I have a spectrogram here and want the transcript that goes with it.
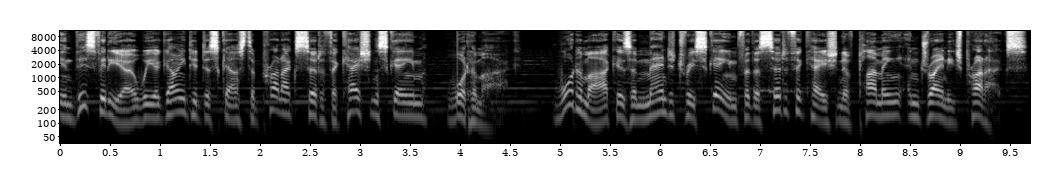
In this video, we are going to discuss the product certification scheme Watermark. Watermark is a mandatory scheme for the certification of plumbing and drainage products.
